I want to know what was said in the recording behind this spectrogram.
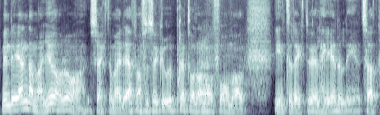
Men det enda man gör då, ursäkta mig, det är att man försöker upprätthålla ja. någon form av intellektuell hederlighet. Så att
